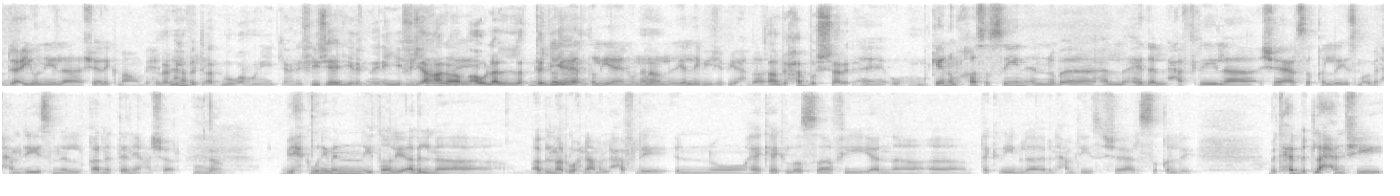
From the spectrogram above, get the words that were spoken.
ودعيوني لشارك معهم بهذه لمين بتقدموها هونيك؟ يعني في جالية لبنانية في عرب أو للطليان؟ للطليان ولا نعم. يلي بيجي بيحضر. آه بيحبوا الشرق. إيه وكانوا مخصصين إنه بقى هل هيدا الحفلة لشاعر صقلي اسمه ابن حمديس من القرن الثاني عشر. نعم. بيحكوني من إيطاليا قبل ما قبل ما نروح نعمل الحفلة إنه هيك هيك القصة. في عندنا آه، تكريم لابن حمديس الشاعر الصقلي. بتحب تلحن شيء؟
